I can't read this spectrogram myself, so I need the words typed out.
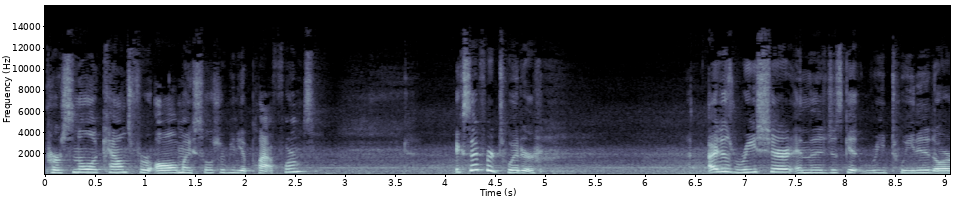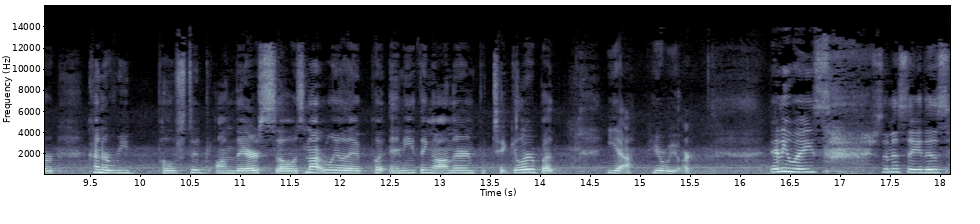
personal accounts for all my social media platforms, except for Twitter. I just reshare it and then it just get retweeted or kind of reposted on there, so it's not really like I put anything on there in particular, but yeah, here we are. Anyways, going to say this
